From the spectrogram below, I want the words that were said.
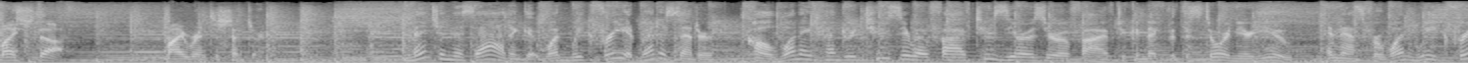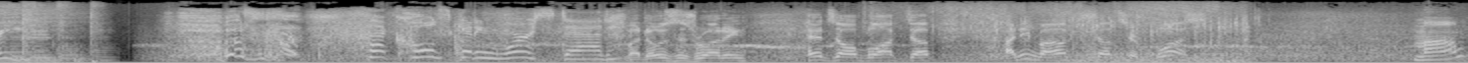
my stuff, my Rent-A-Center. Mention this ad and get one week free at Rent-A-Center. Call 1-800-205-2005 to connect with the store near you and ask for one week free. That cold's getting worse, Dad. My nose is running, head's all blocked up. I need my Alka-Seltzer Plus. Mom?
